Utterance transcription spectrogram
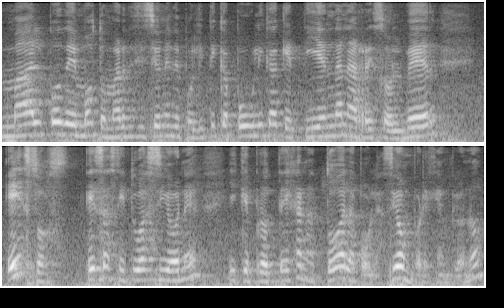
mal podemos tomar decisiones de política pública que tiendan a resolver esos, esas situaciones y que protejan a toda la población, por ejemplo, ¿no?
